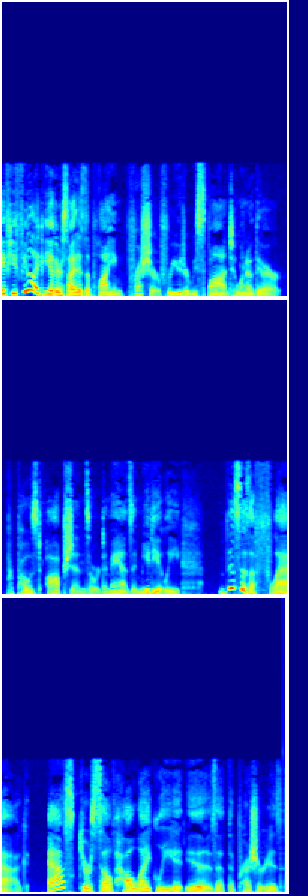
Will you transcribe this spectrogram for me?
If you feel like the other side is applying pressure for you to respond to one of their proposed options or demands immediately, this is a flag. Ask yourself how likely it is that the pressure is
